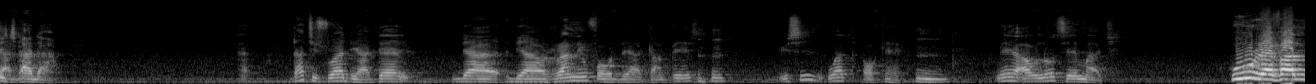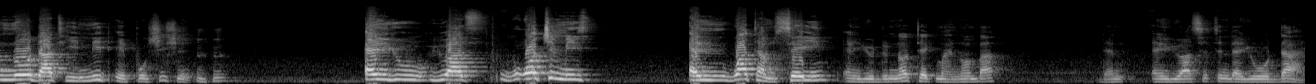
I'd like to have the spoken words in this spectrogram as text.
Each other. other. That is why they are there. They are they are running for their campaigns. Mm-hmm. You see what? Okay. Mm. Me, I will not say much. Whoever know that he need a position, mm-hmm. and you you are watching me, and what I'm saying, and you do not take my number, then and you are sitting there, you will die,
